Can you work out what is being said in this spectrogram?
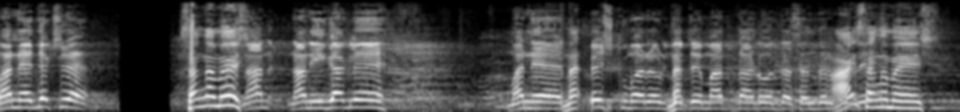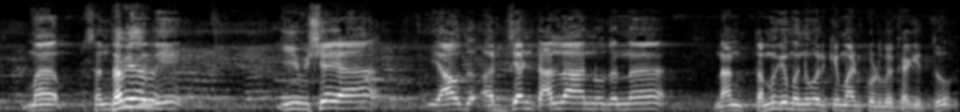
ಮಾನ್ಯ ಅಧ್ಯಕ್ಷರೇ ಸಂಗಮೇಶ್. ನಾನು ನಾನು ಈಗಾಗಲೇ ಮಾನ್ಯ ರಮೇಶ್ ಕುಮಾರ್ ಅವ್ರ ಜೊತೆ ಮಾತನಾಡುವಂತ ಸಂದರ್ಭ ಸಂಗಮೇಶ್. ಮ- ಸಂದರ್ಭದಲ್ಲಿ ಈ ವಿಷಯ ಯಾವುದು ಅರ್ಜೆಂಟ್ ಅಲ್ಲ ಅನ್ನೋದನ್ನ ನಾನು ತಮಗೆ ಮನವರಿಕೆ ಮಾಡಿಕೊಡ್ಬೇಕಾಗಿತ್ತು.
